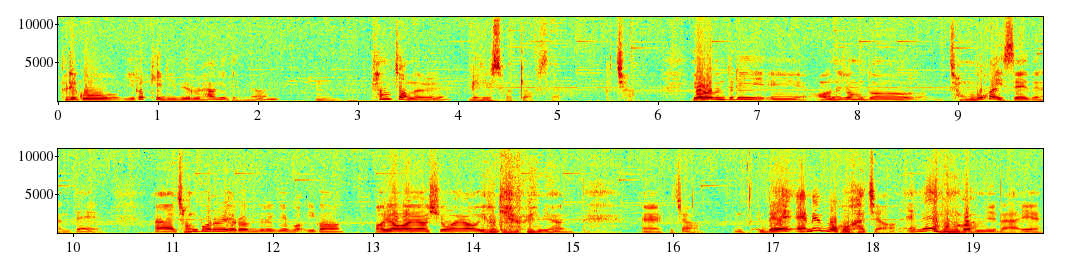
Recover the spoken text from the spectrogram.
그리고 이렇게 리뷰를 하게 되면 음, 평점을 매길 수밖에 없어요. 그쵸? 여러분들이 예, 어느 정도 정보가 있어야 되는데 아, 정보를 여러분들에게 뭐 이거 어려워요, 쉬워요 이렇게 버리면 예, 그죠? 음, 매 애매모호하죠. 애매모호합니다. 예.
